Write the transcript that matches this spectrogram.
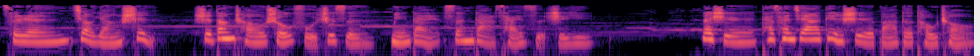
此人叫杨慎，是当朝首辅之子，明代三大才子之一。那时他参加殿试拔得头筹，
